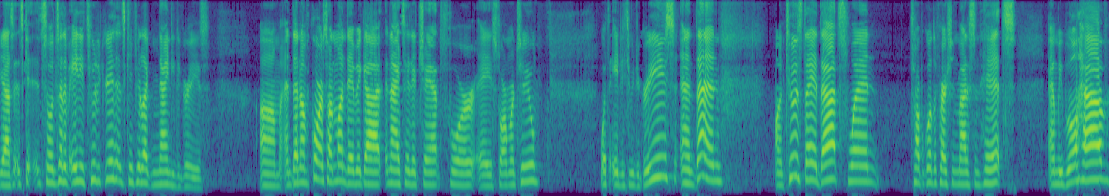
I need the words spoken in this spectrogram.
yes, it's so instead of 82 degrees, it's to feel like 90 degrees. Um, and then, of course, on Monday, we got an isolated chance for a storm or two with 83 degrees. And then on Tuesday, that's when Tropical Depression Madison hits. And we will have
